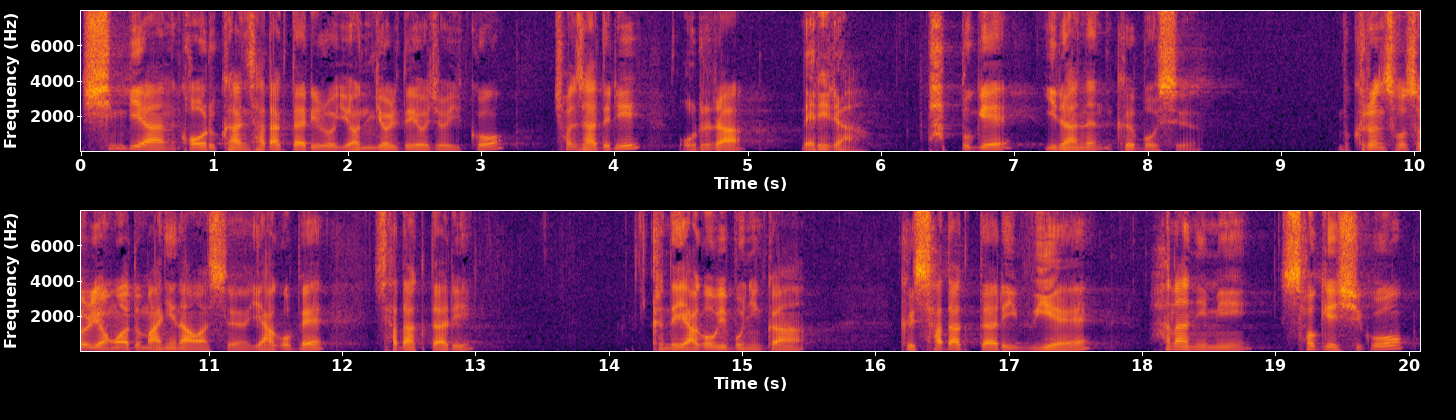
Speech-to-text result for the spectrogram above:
신비한 거룩한 사닥다리로 연결되어져 있고 천사들이 오르라 내리라 바쁘게 일하는 그 모습. 뭐 그런 소설 영화도 많이 나왔어요. 야곱의 사닥다리. 그런데 야곱이 보니까 그 사닥다리 위에 하나님이 서 계시고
